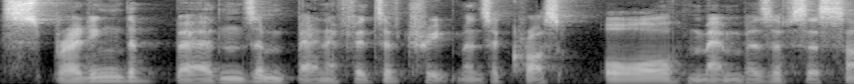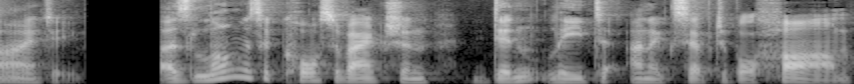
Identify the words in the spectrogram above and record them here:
spreading the burdens and benefits of treatments across all members of society. As long as a course of action didn't lead to unacceptable harm,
